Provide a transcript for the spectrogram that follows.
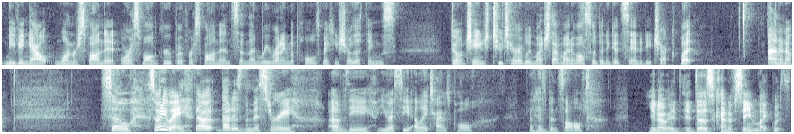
leaving out one respondent or a small group of respondents and then rerunning the polls, making sure that things don't change too terribly much. That might have also been a good sanity check, but I don't know. So, so anyway, that that is the mystery of the USC LA Times poll that has been solved. You know, it, it does kind of seem like with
